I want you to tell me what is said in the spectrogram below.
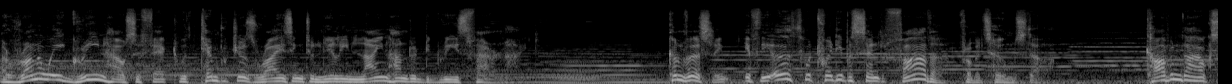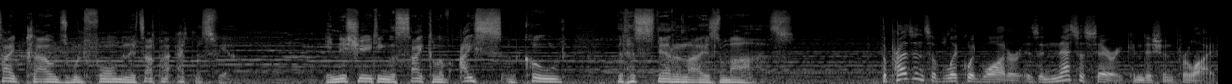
a runaway greenhouse effect with temperatures rising to nearly 900 degrees Fahrenheit. Conversely, if the Earth were 20% farther from its home star, carbon dioxide clouds would form in its upper atmosphere, initiating the cycle of ice and cold that has sterilized Mars. The presence of liquid water is a necessary condition for life,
